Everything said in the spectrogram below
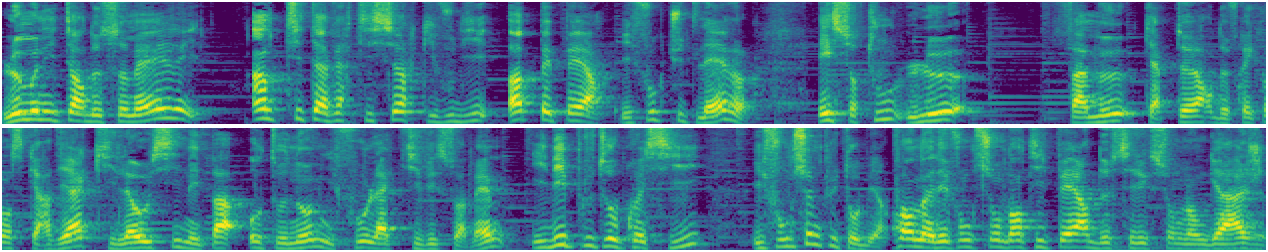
Le moniteur de sommeil, un petit avertisseur qui vous dit hop pépère, il faut que tu te lèves, et surtout le fameux capteur de fréquence cardiaque qui là aussi n'est pas autonome, il faut l'activer soi-même. Il est plutôt précis, il fonctionne plutôt bien. Enfin, on a des fonctions d'anti-perte, de sélection de langage,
